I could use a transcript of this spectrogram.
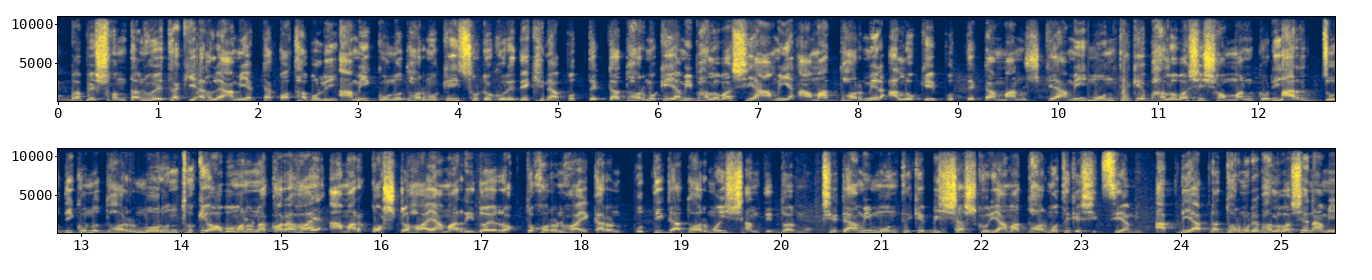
এক বাপের সন্তান হয়ে থাকি, তাহলে আমি একটা কথা বলি, আমি কোনো ধর্মকেই ছোট করে দেখি না। প্রত্যেকটা ধর্মকেই আমি ভালোবাসি, আমি আমার ধর্মের আলোকে প্রত্যেকটা মানুষকে আমি মন থেকে ভালোবাসি, সম্মান করি। আর যদি কোনো ধর্ম গ্রন্থকে অবমাননা করা হয়, আমার কষ্ট হয়, আমার হৃদয়ে রক্তক্ষরণ হয়, কারণ প্রতিটা ধর্মই শান্তির ধর্ম। সেটা আমি মন থেকে বিশ্বাস করি, আমার ধর্ম থেকে শিখছি আমি। আপনি আপনার ধর্মরে ভালোবাসেন, আমি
